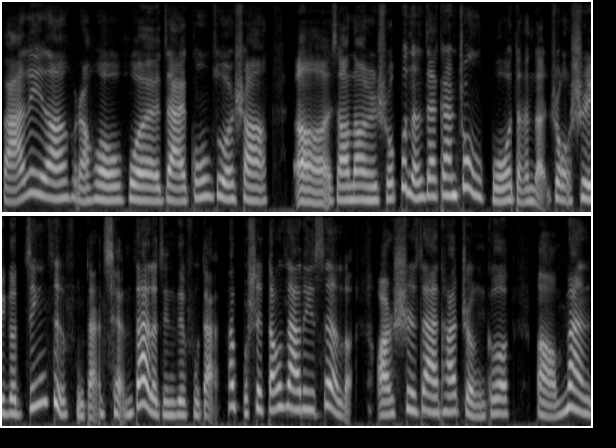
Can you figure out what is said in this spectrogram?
乏力啦，然后会在工作上，呃，相当于说不能再干重活等等，这种是一个经济负担，潜在的经济负担，它不是当下立现的，而是在他整个呃慢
